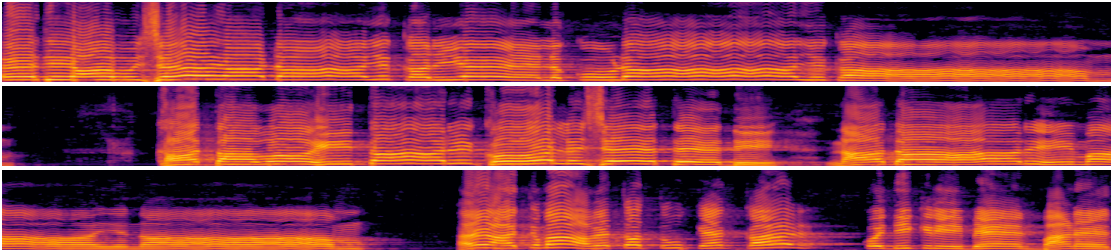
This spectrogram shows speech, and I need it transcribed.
એ જ આવશે આડાય કરીએ લકુડાય કામ. ખાતા વહી તાર ખોલશે તે દી નાદારી માય નામ. હે આત્મા, હવે તો તું ક્યાંક કર. કોઈ દીકરી, બેન, ભાણે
